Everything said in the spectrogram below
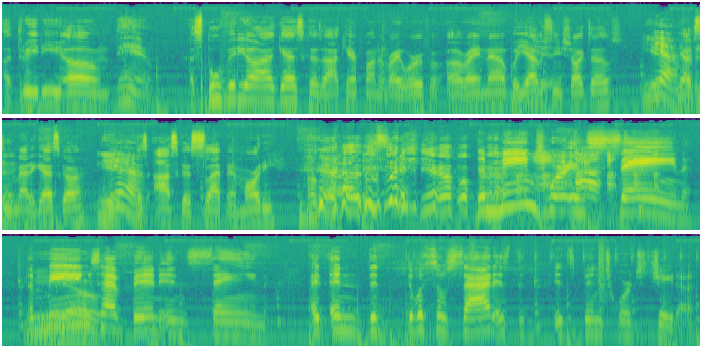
a 3D um damn a spoof video I guess because I can't find the right word for uh, right now. But you ever Yeah. seen Shark Tales? Yeah. You ever seen Madagascar? Yeah. Yeah. It's Oscar slapping Marty. Okay. I like. The memes were insane. The memes have been insane. And, and the, the what's so sad is that it's been towards Jada.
